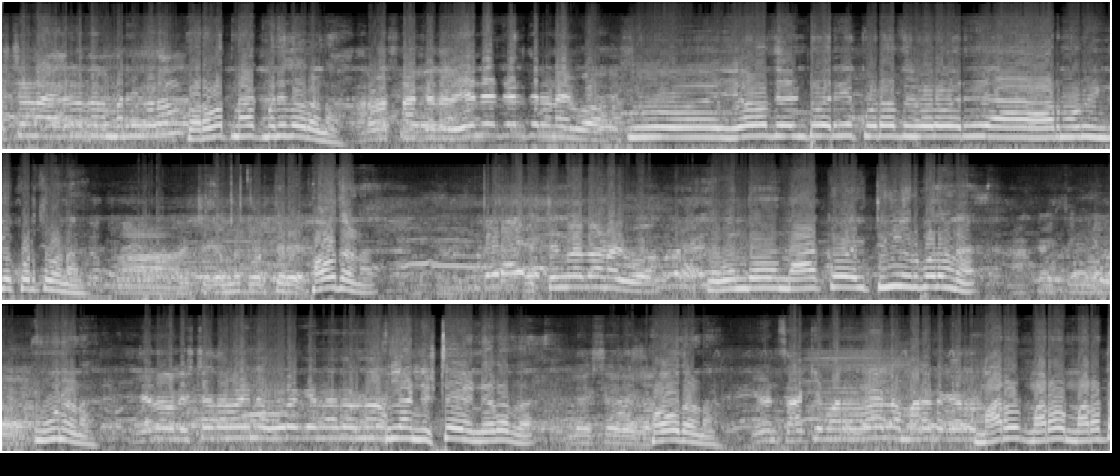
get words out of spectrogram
ಎಷ್ಟಣ್ಣ ಮರಿಗಳು? ಅರವತ್ನಾಲ್ಕು ಮರಿದವ್ರಣ್ಣ. ಅರವತ್ನಾಲ್ಕು ಅದಾವ ಏನ್ ರೇಟ್ ಹೇಳ್ತೀರಣ್ಣ ಇವು ಇವು ಏಳೋದು ಎಂಟುವರೆ ಕೊಡೋದು ಏಳುವರೆ ಆರ್ನೂರು ಹಿಂಗೆ ಕೊಡ್ತೀವಣ್ಣ. ಹೆಚ್ಚು ಕಮ್ಮಿ ಕೊಡ್ತೀರಿ. ಹೌದಣ್ಣ. ಎಷ್ಟು ತಿಂಗಳದಣ್ಣ ಇವು? ಒಂದು ನಾಲ್ಕು ಐದು ತಿಂಗಳು ಇರ್ಬೋದಣ್ಣ ಹ್ಞೂನಣ್ಣ ಇಲ್ಲ ನಿಷ್ಠೆ ಇರೋದ ಹೌದಣ್ಣ. ಸಾಕಿ ಮಾರೋ ಮಾರ ಮರ ಮಾರಾಟ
